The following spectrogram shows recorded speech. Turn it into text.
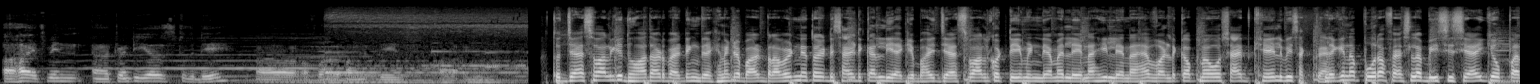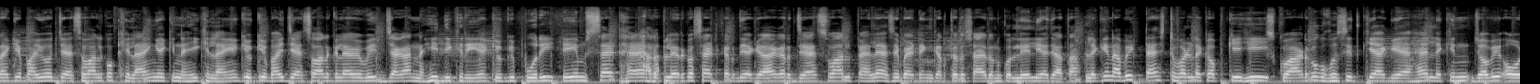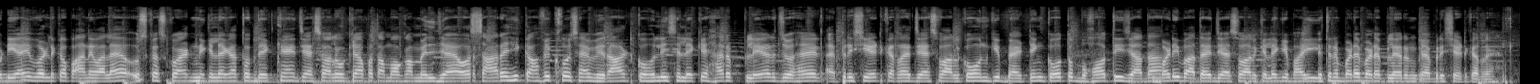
Uh, hi, it's been uh, 20 years to the day uh, of one of the finest days uh, तो जायसवाल की धुआंधार batting देखने के बाद द्रविड़ ने तो ये डिसाइड कर लिया कि भाई जायसवाल को टीम इंडिया में लेना ही लेना है वर्ल्ड कप में वो शायद खेल भी सकते हैं। लेकिन अब पूरा फैसला बीसीसीआई के ऊपर है कि भाई वो जायसवाल को खिलाएँगे कि नहीं खिलाएँगे, क्योंकि भाई जायसवाल के लिए अभी जगह नहीं दिख रही है, क्योंकि पूरी टीम सेट है, हर प्लेयर को सेट कर दिया गया अगर जायसवाल पहले ऐसी बैटिंग करते तो शायद उनको ले लिया जाता। लेकिन अभी टेस्ट वर्ल्ड कप की ही स्क्वाड को घोषित किया गया है, लेकिन जो भी ओडीआई वर्ल्ड कप आने वाला है, उसका स्क्वाड निकलेगा तो देखते हैं जायसवाल को क्या पता मौका मिल जाए और सारे ही काफ़ी खुश हैं विराट कोहली से लेके हर प्लेयर जो है अप्रिशिएट कर रहा है जयसवाल को, उनकी बैटिंग को तो बहुत ही ज़्यादा बड़ी बात है जयसवाल के लिए कि भाई इतने बड़े बड़े प्लेयर उनको अप्रिशिएट कर रहे हैं।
